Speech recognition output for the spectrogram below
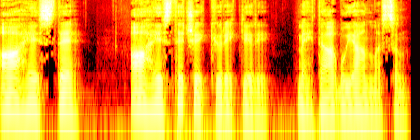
Aheste, aheste çek kürekleri, mehtap uyanmasın.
